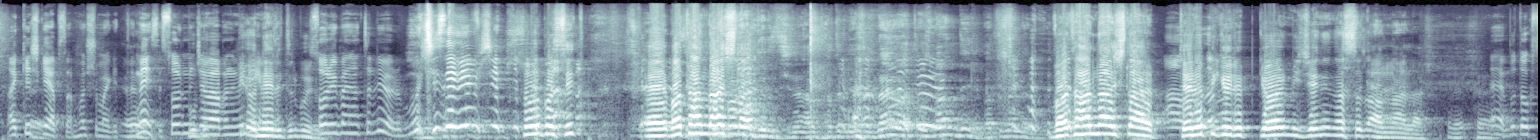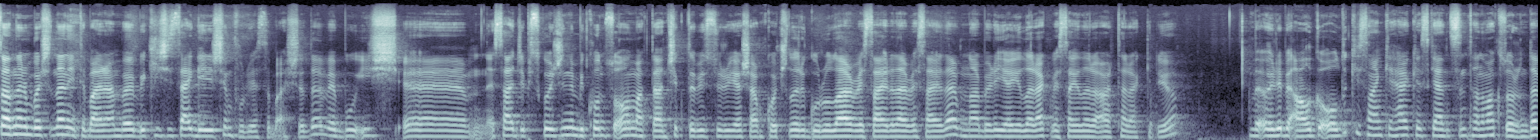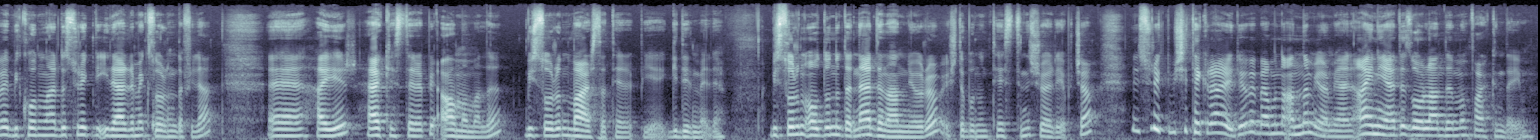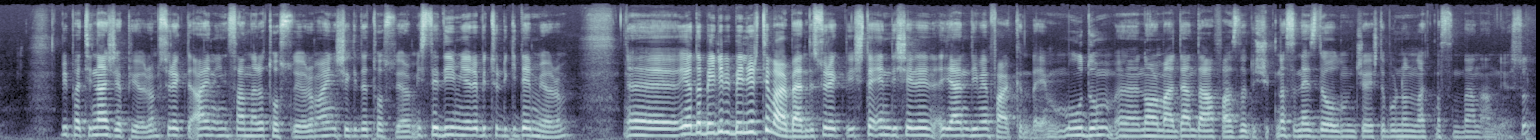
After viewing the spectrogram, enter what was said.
Ay keşke yapsam. Hoşuma gitti. Evet. Neyse sorunun Bu bir- cevabını bir vereyim. öneridir buyurun. Soruyu ben hatırlıyorum. Bu çizemeyim bir şey. Soru basit. Ee, vatandaşlar. Ben uzman değilim. Vatandaşlar terapi görüp görmeyeceğini nasıl anlarlar? Evet, bu 90'ların başından itibaren böyle bir kişisel gelişim furyası başladı ve bu iş e, sadece psikolojinin bir konusu olmaktan çıktı bir sürü yaşam koçları, gurular vesaireler vesaireler bunlar böyle yayılarak ve sayıları artarak gidiyor. Ve öyle bir algı oldu ki sanki herkes kendisini tanımak zorunda ve bir konularda sürekli ilerlemek zorunda filan. E, hayır, herkes terapi almamalı. Bir sorun varsa terapiye gidilmeli. Bir sorun olduğunu da nereden anlıyorum? İşte bunun testini şöyle yapacağım. E, Sürekli bir şey tekrar ediyor ve ben bunu anlamıyorum yani. Aynı yerde zorlandığımın farkındayım. Bir patinaj yapıyorum. Sürekli aynı insanlara tosluyorum. Aynı şekilde tosluyorum. İstediğim yere bir türlü gidemiyorum. Ee, ya da belli bir belirti var bende. Sürekli işte endişelendiğimin farkındayım. Moodum e, normalden daha fazla düşük. Nasıl nezle olunca işte burnunun akmasından anlıyorsun.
